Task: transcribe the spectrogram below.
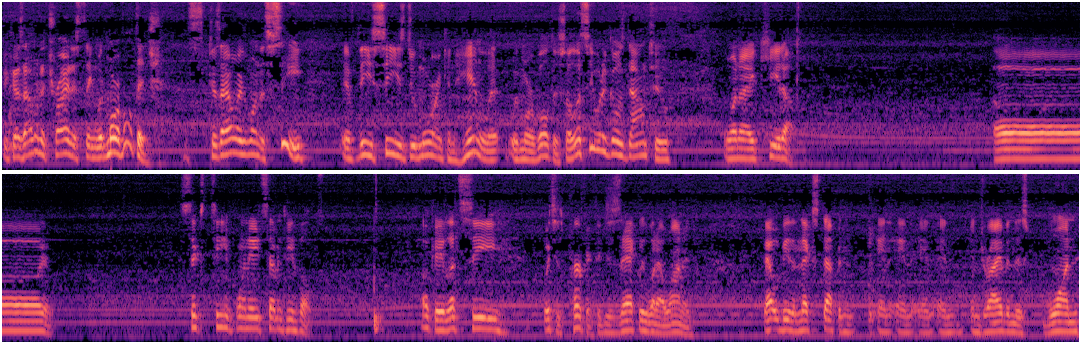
because I want to try this thing with more voltage because I always want to see if these C's do more and can handle it with more voltage. So let's see what it goes down to when I key it up. Uh, 16.8, 17 volts. Okay, let's see, which is perfect. It's exactly what I wanted. That would be the next step in, in, in, in, in, in driving this one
